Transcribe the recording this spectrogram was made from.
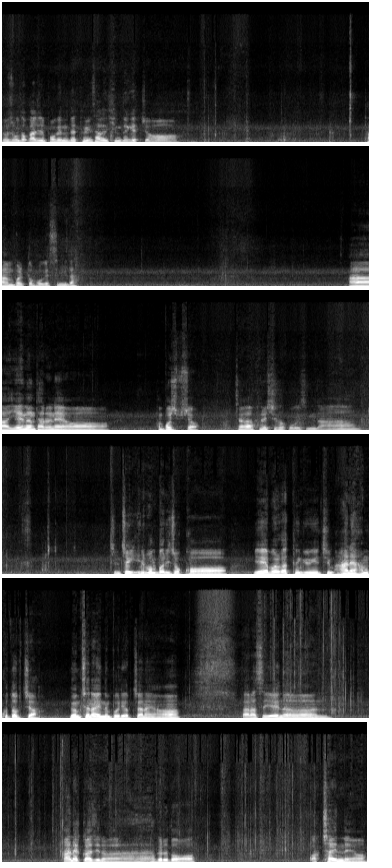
요 정도까지는 보겠는데 더 이상은 힘들겠죠. 다음 벌또 보겠습니다. 아 얘는 다르네요. 한번 보십시오. 제가 후레쉬 갖고 오겠습니다 지금 저기 1번 벌이 좋고 얘벌 같은 경우에 지금 안에 아무것도 없죠. 넘쳐나 있는 벌이 없잖아요. 따라서 얘는 안에까지는 아, 그래도 꽉 차 있네요.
